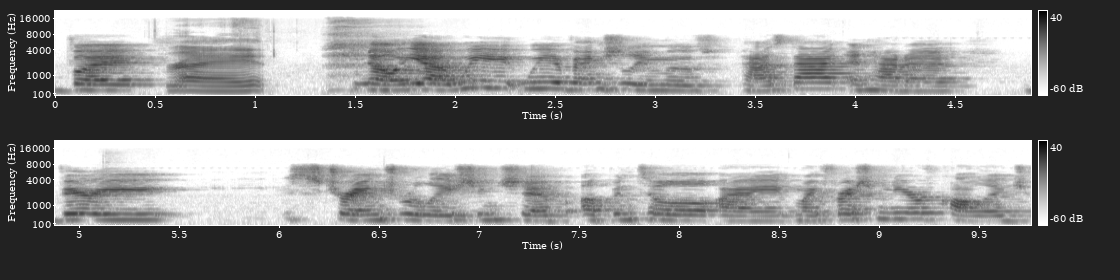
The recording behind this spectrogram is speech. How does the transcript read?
but right no yeah we we eventually moved past that and had a very strange relationship up until i my freshman year of college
